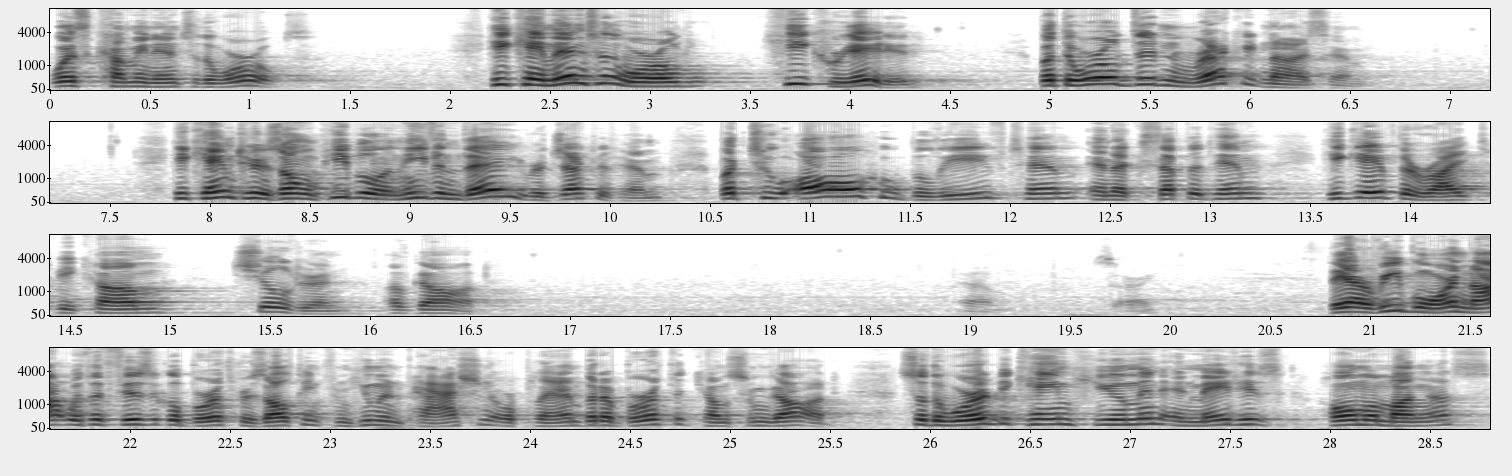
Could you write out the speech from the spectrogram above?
was coming into the world. He came into the world he created, but the world didn't recognize him. He came to his own people, and even they rejected him. But to all who believed him and accepted him, he gave the right to become children of God. Um, sorry. They are reborn not with a physical birth resulting from human passion or plan, but a birth that comes from God. So the Word became human and made his home among us.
